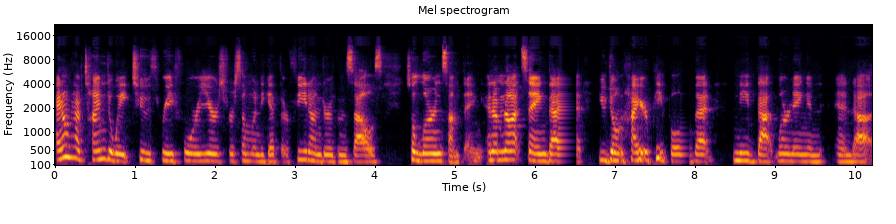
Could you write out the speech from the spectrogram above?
I don't have time to wait two, three, four years for someone to get their feet under themselves to learn something. And I'm not saying that you don't hire people that need that learning and and uh,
